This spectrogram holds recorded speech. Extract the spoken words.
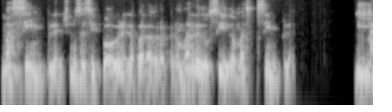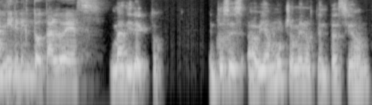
más mm. simple, yo no sé si pobre es la palabra, pero más reducido, más simple más directo, tal vez. Más directo. Entonces había mucho menos tentación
